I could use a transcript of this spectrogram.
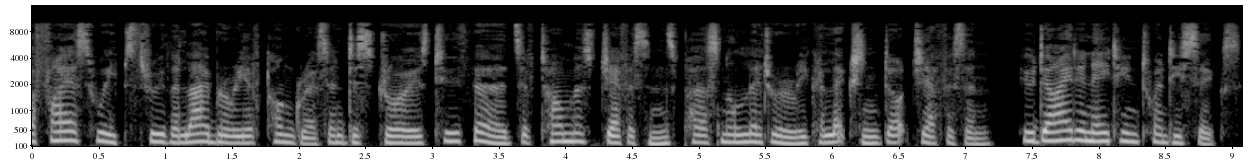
a fire sweeps through the Library of Congress and destroys two thirds of Thomas Jefferson's personal literary collection. Jefferson, who died in 1826,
